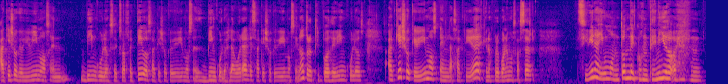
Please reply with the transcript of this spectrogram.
aquello que vivimos en vínculos sexoafectivos, aquello que vivimos en vínculos laborales, aquello que vivimos en otros tipos de vínculos, aquello que vivimos en las actividades que nos proponemos hacer. Si bien hay un montón de contenido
